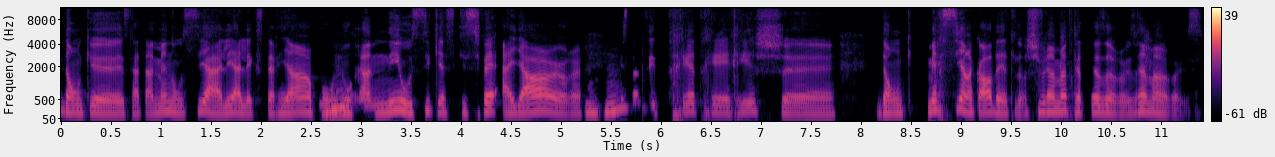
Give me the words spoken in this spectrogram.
Donc, euh, ça t'amène aussi à aller à l'extérieur pour mmh nous ramener aussi qu'est-ce qui se fait ailleurs. Mmh Et ça, c'est très, très riche. Euh, donc, merci encore d'être là. Je suis vraiment très, très heureuse, vraiment heureuse.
